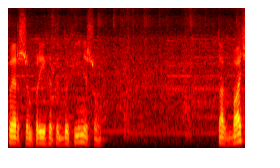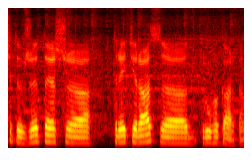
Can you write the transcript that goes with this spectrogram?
першим приїхати до фінішу. Так, бачите, вже теж е, третій раз е, друга карта.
